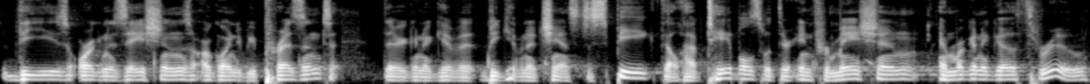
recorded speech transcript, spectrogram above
These organizations are going to be present. They're going to give it, be given a chance to speak. They'll have tables with their information, and we're going to go through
